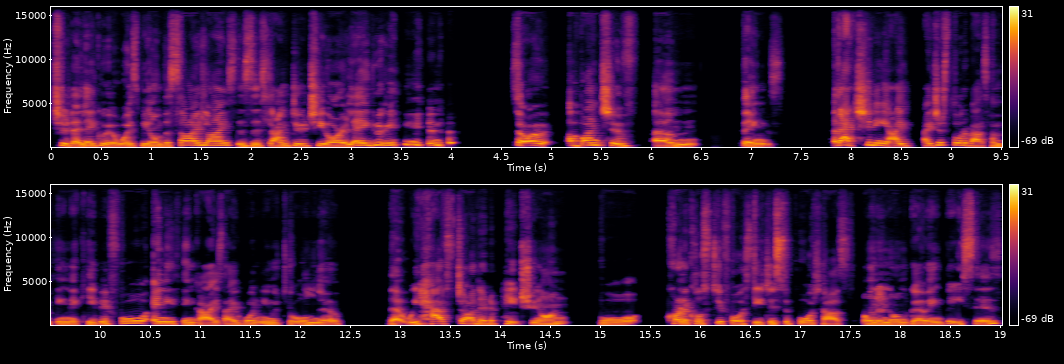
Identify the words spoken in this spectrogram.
should Allegri always be on the sidelines? Is this Landucci or Allegri? So a bunch of um, things. But actually, I, I just thought about something, Nicky. Before anything, guys, I want you to all know that we have started a Patreon for Chronicles Tifosi to support us on an ongoing basis.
